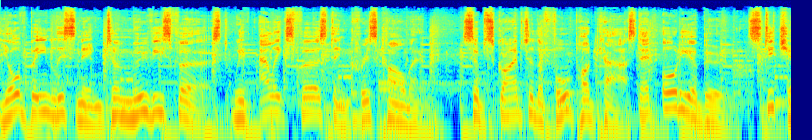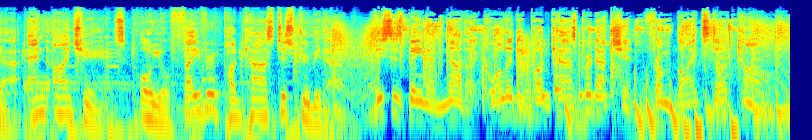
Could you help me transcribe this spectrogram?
You've been listening to Movies First with Alex First and Chris Coleman. Subscribe to the full podcast at Audioboom, Stitcher, and iTunes, or your favourite podcast distributor. This has been another quality podcast production from Bytes.com.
